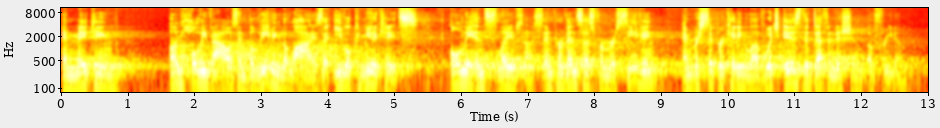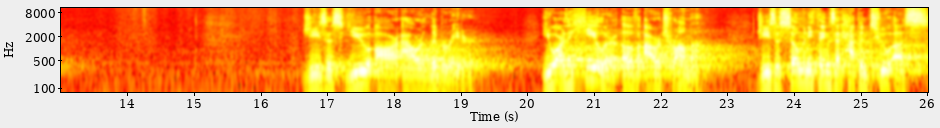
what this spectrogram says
and making unholy vows and believing the lies that evil communicates only enslaves us and prevents us from receiving and reciprocating love, which is the definition of freedom. Jesus, you are our liberator. You are the healer of our trauma. Jesus, so many things that happen to us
